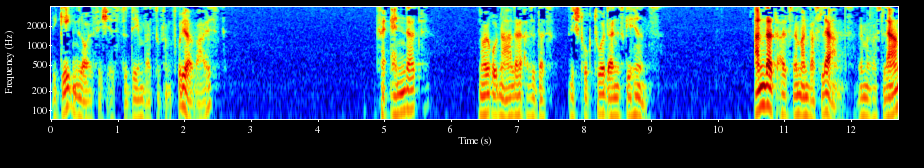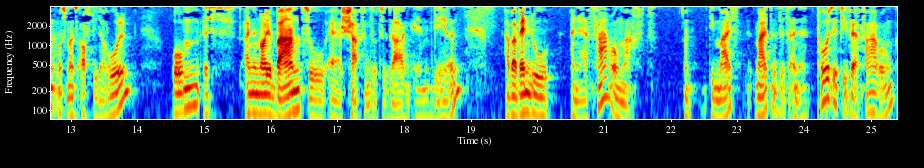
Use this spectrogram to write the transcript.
die gegenläufig ist zu dem, was du von früher weißt, verändert neuronale, also das, die Struktur deines Gehirns. Anders als wenn man was lernt. Wenn man was lernt, muss man es oft wiederholen um es eine neue Bahn zu erschaffen, sozusagen im Gehirn. Aber wenn du eine Erfahrung machst, und die meist, meistens ist eine positive Erfahrung,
